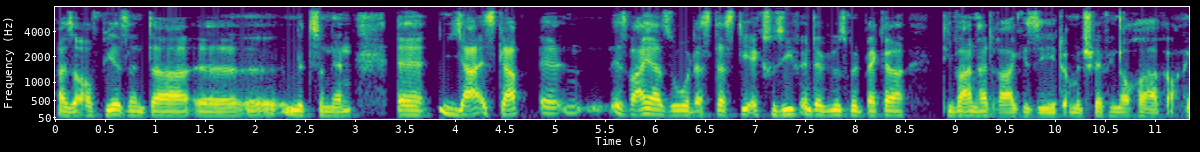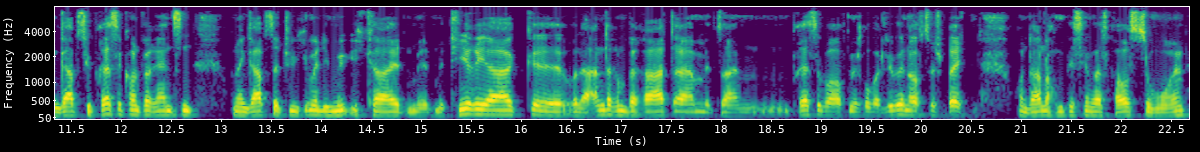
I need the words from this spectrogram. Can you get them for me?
Also auch wir sind da äh, mitzunennen. Äh, ja, es gab, äh, es war ja so, dass, dass die Exklusivinterviews mit Becker die waren halt rar gesät und mit Steffi noch rarer. Und dann gab es die Pressekonferenzen und dann gab es natürlich immer die Möglichkeit, mit, mit Tiriak äh, oder anderen Berater, mit seinem Pressebeauftragten, mit Robert Lübenow zu sprechen und da noch ein bisschen was rauszuholen.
